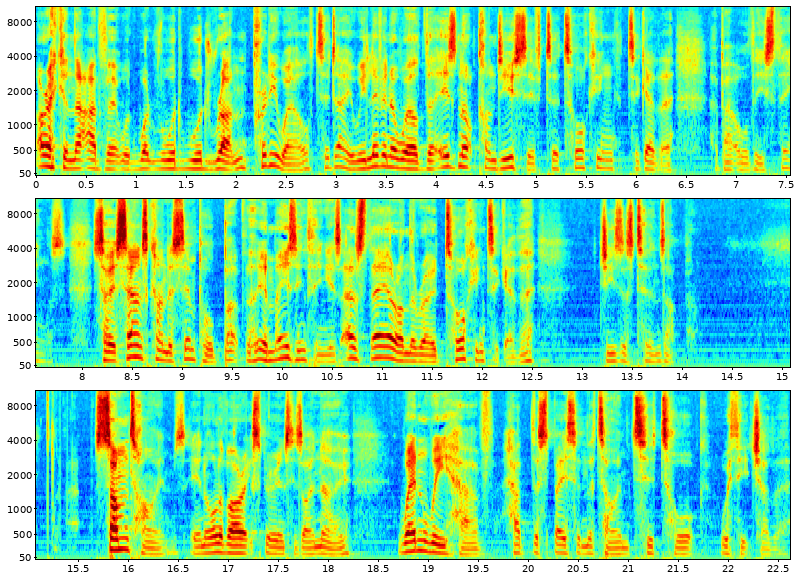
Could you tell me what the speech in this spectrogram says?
I reckon that advert would, would, would run pretty well today. We live in a world that is not conducive to talking together about all these things. So it sounds kind of simple, but the amazing thing is, as they are on the road talking together, Jesus turns up. Sometimes, in all of our experiences, I know, when we have had the space and the time to talk with each other,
